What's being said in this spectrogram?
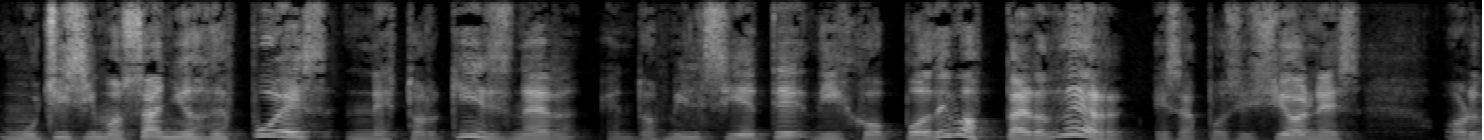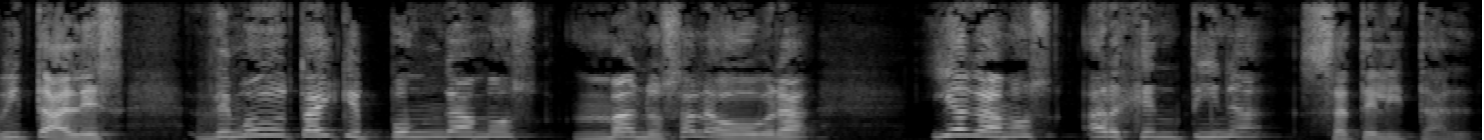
Muchísimos años después, Néstor Kirchner, en 2007, dijo, podemos perder esas posiciones orbitales de modo tal que pongamos manos a la obra y hagamos Argentina satelital.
